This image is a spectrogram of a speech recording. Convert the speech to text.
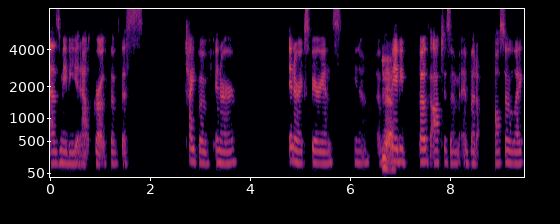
as maybe an outgrowth of this type of inner inner experience you know yeah. maybe both autism and but also like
